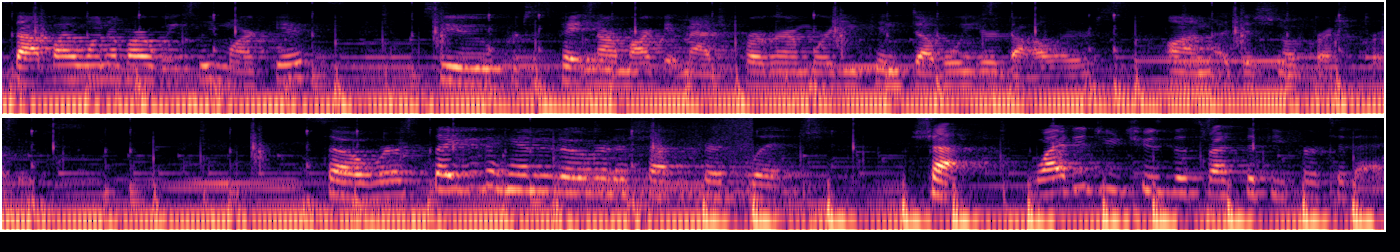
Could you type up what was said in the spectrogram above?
stop by one of our weekly markets to participate in our Market Match program where you can double your dollars on additional fresh produce. So we're excited to hand it over to Chef Chris Lynch. Chef, why did you choose this recipe for today?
